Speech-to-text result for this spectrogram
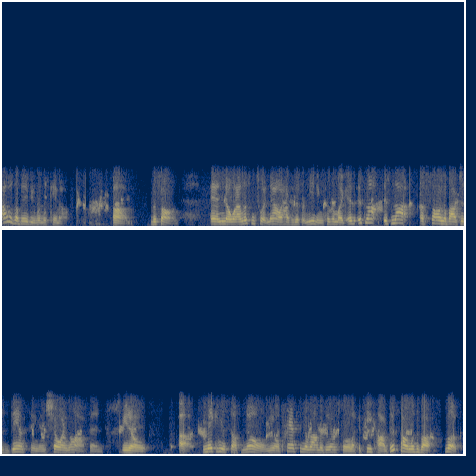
I was a baby when this came out, um, the song. And you know, when I listen to it now, it has a different meaning because I'm like, it's, it's not it's not a song about just dancing and showing off and you know uh, making yourself known, you know, prancing around the dance floor like a peacock. This song was about, look,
